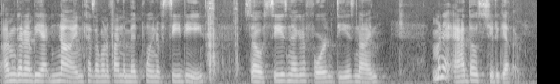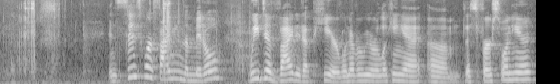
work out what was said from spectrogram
I'm going to be at 9 because I want to find the midpoint of CD. So C is negative 4, D is 9. I'm going to add those two together. And since we're finding the middle, we divided up here whenever we were looking at um, this first one here.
